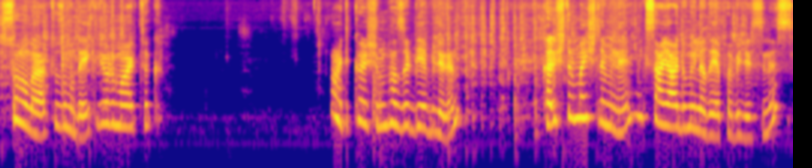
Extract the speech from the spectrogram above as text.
Son olarak tuzumu da ekliyorum artık. Artık karışım hazır diyebilirim. Karıştırma işlemini mikser yardımıyla da yapabilirsiniz.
